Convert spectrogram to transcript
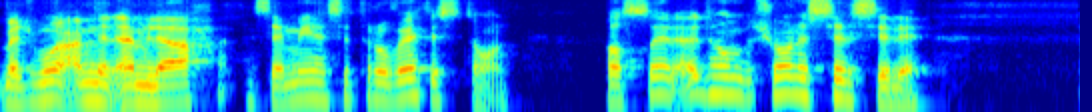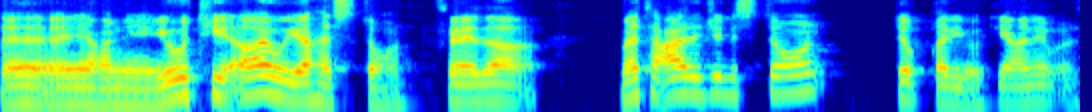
مجموعة من الأملاح نسميها struvite stone. فتصير عندهم شلون السلسلة؟ آه يعني UTI وياها stone. فإذا ما تعالج ال stone تبقى ال UTI يعني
